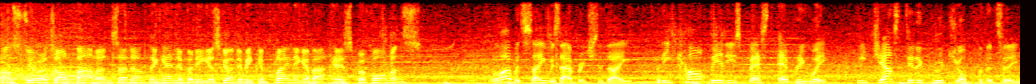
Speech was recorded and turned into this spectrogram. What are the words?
Well, Stewart, on balance, I don't think anybody is going to be complaining about his performance. Well, I would say he was average today, but he can't be at his best every week. He just did a good job for the team.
